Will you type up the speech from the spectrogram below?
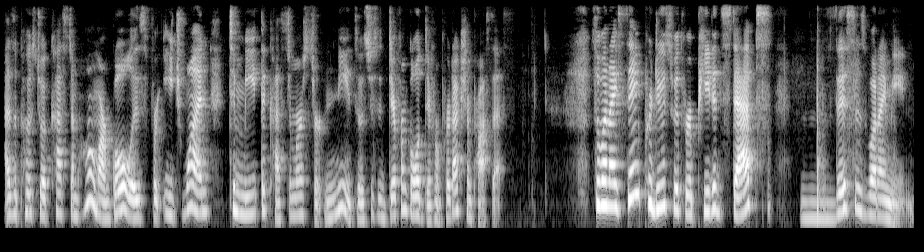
as opposed to a custom home. Our goal is for each one to meet the customer's certain needs. So it's just a different goal, different production process. So when I say produce with repeated steps, this is what I mean.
